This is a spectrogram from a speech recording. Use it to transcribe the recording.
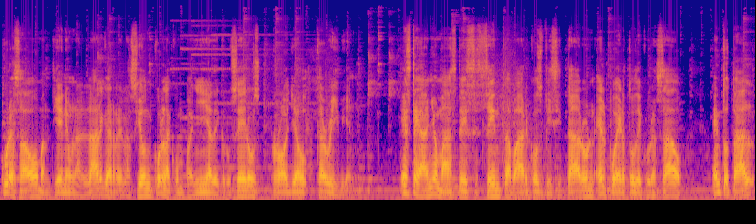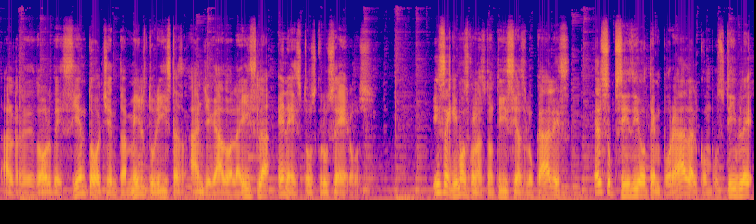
Curazao mantiene una larga relación con la compañía de cruceros Royal Caribbean. Este año más de 60 barcos visitaron el puerto de Curazao. En total, alrededor de 180.000 turistas han llegado a la isla en estos cruceros. Y seguimos con las noticias locales. El subsidio temporal al combustible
